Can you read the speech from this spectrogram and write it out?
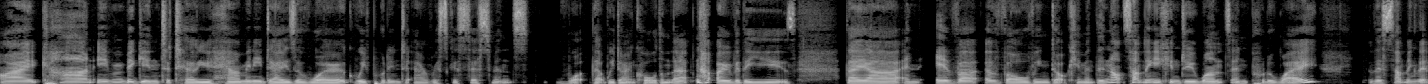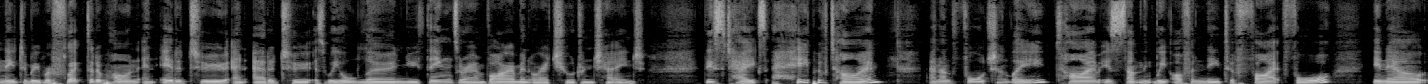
I can't even begin to tell you how many days of work we've put into our risk assessments, what that we don't call them that, over the years. They are an ever evolving document. They're not something you can do once and put away. There's something that need to be reflected upon and added to and added to as we all learn new things or our environment or our children change. This takes a heap of time. And unfortunately, time is something we often need to fight for in our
